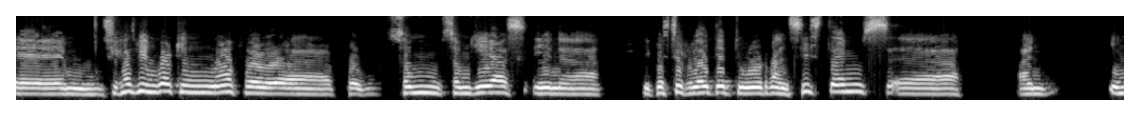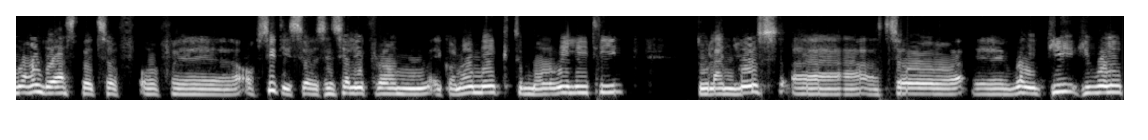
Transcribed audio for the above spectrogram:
Um, she has been working now for uh, for some some years in uh, questions related to urban systems uh, and in all the aspects of of, uh, of cities. So essentially from economic to mobility to land use. Uh, so uh, well, he, he will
